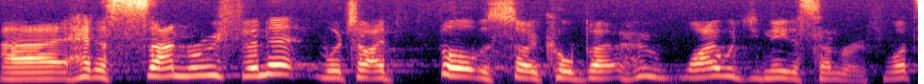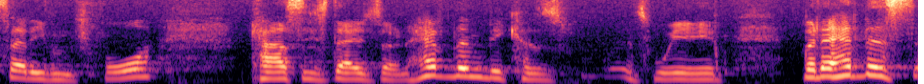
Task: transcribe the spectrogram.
uh, it had a sunroof in it, which I thought was so cool, but who, why would you need a sunroof? What's that even for? Cars these days don't have them because it's weird. But it had this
